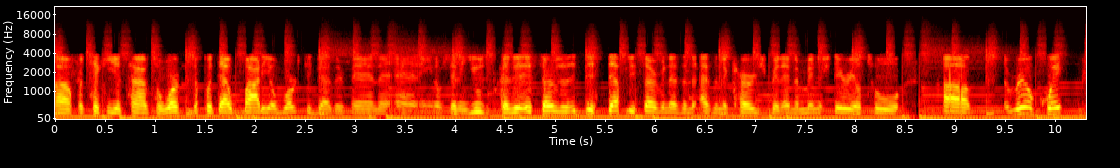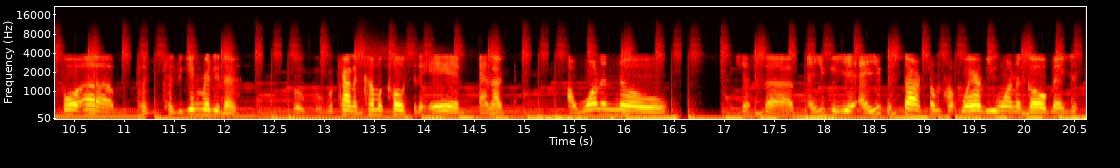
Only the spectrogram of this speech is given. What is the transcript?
uh, for taking your time to work to put that body of work together, man, and, and you know, what I'm saying, use it because it, it, serves. It's definitely serving as an as an encouragement and a ministerial tool. Um, real quick before, because because we're getting ready to, we're, we're kind of coming close to the end, and I I want to know just uh, and you can and you can start from wherever you want to go, man. Just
